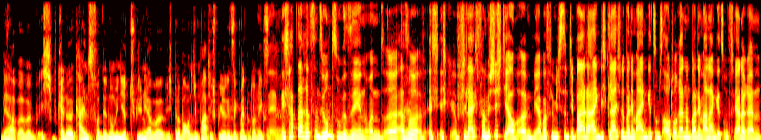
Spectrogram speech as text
Ja, ich kenne keins von den nominierten Spielen her, aber ich bin aber auch nicht im Partyspiel-Segment unterwegs. Ich habe da Rezensionen zugesehen und äh, also ja. ich, ich, vielleicht vermische ich die auch irgendwie, aber für mich sind die beide eigentlich gleich, nur bei dem einen geht es ums Autorennen und bei dem anderen geht es um Pferderennen.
